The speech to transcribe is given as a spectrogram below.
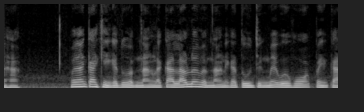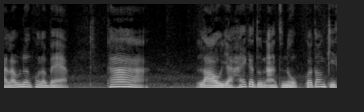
นะคะเพราะฉะนั้นการเขียนการ์ตูนแบบหนัง และการเล่าเรื่องแบบหนังในการ์ตูนจึงไม่ work เพราะว่าเป็นการเล่าเรื่องคนละแบบ ถ้าเราอยากให้การ์ตูนอ่านสนุก ก็ต้องคิด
